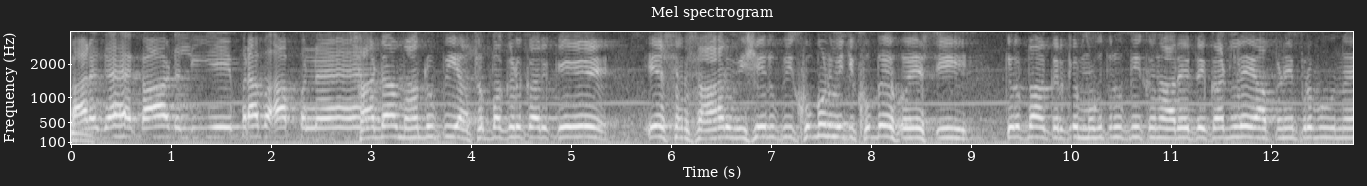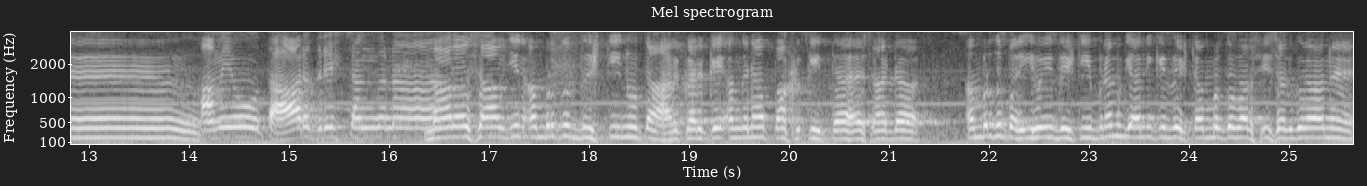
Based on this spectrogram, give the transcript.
ਕਰ ਗਹਿ ਕਾਢ ਲੀਏ ਪ੍ਰਭ ਆਪਣੇ। ਸਾਡਾ ਮਨ ਰੂਪੀ ਹੱਥ ਪਕੜ ਕਰਕੇ ਇਹ ਸੰਸਾਰ ਵਿਸ਼ੇ ਰੂਪੀ ਖੁੱਬਣ ਵਿੱਚ ਖੁੱਬੇ ਹੋਏ ਸੀ। ਕਿਰਪਾ ਕਰਕੇ ਮੁਕਤ ਰੂਪੀ ਕਿਨਾਰੇ ਤੇ ਕੱਢ ਲਏ ਆਪਣੇ ਪ੍ਰਭੂ ਨੇ। ਅਮਿਓ ਧਾਰ ਦ੍ਰਿਸ਼ਟੰਗਨਾ ਮਹਾਰਾਜ ਸਾਹਿਬ ਜੀ ਨੇ ਅੰਮ੍ਰਿਤ ਦ੍ਰਿਸ਼ਟੀ ਨੂੰ ਧਾਰ ਕਰਕੇ ਅੰਗਨਾ ਪੱਖ ਕੀਤਾ ਹੈ ਸਾਡਾ। ਅੰਮ੍ਰਿਤ ਭਰੀ ਹੋਈ ਦ੍ਰਿਸ਼ਟੀ ਬ੍ਰਹਮ ਗਿਆਨੀ ਕੀ ਦ੍ਰਿਸ਼ਟ ਅੰਮ੍ਰਿਤ ਵਰਸੀ ਸਤਿਗੁਰਾਂ ਨੇ।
